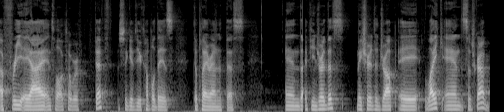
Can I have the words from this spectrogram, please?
a free AI until October 5th, so it gives you a couple days to play around with this. And uh, if you enjoyed this, make sure to drop a like and subscribe.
